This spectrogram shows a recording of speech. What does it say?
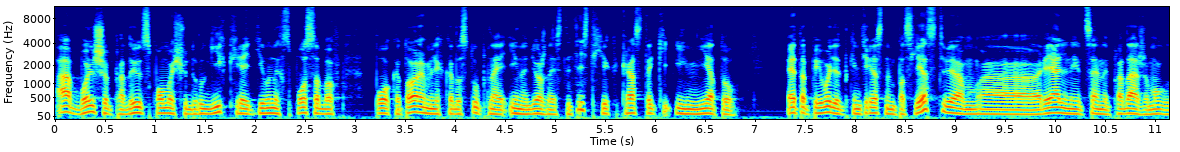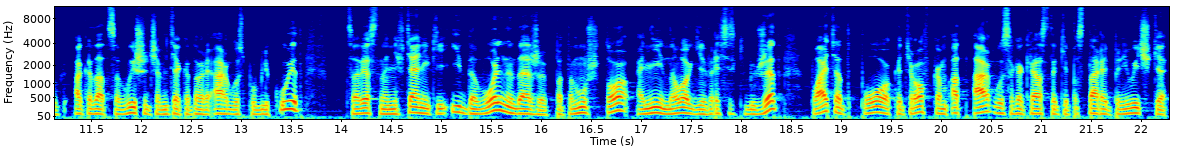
а больше продают с помощью других креативных способов, по которым легкодоступной и надежной статистики как раз-таки и нету. Это приводит к интересным последствиям. Э, реальные цены продажи могут оказаться выше, чем те, которые Argus публикует. Соответственно, нефтяники и довольны даже, потому что они налоги в российский бюджет платят по котировкам от Argus как раз-таки по старой привычке.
